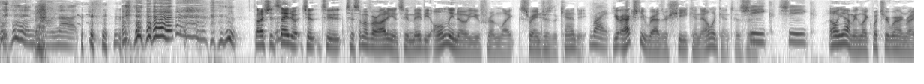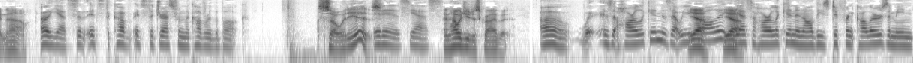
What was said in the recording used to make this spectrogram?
no, I'm not. But I should say to, to, to, to some of our audience who maybe only know you from like Strangers with Candy, Right. You're actually rather chic and elegant, as a- chic, chic. Oh yeah, I mean like what you're wearing right now. Oh yeah, it's it's the cover. It's the dress from the cover of the book. So it is. It is. Yes. And how would you describe it? Oh, is it harlequin? Is that what you Yeah, call it? yeah. Yes, a harlequin in all these different colors. I mean,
